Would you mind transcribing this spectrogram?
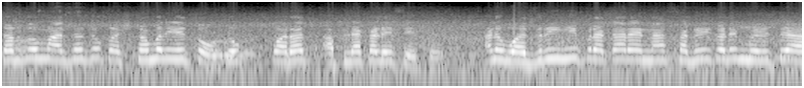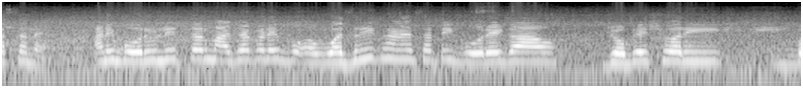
तर जो माझा जो कस्टमर येतो तो परत आपल्याकडेच येतो. आणि वजरी ही प्रकार आहे ना सगळीकडे मिळते असं नाही. आणि बोरिवलीत तर माझ्याकडे वजरी खाण्यासाठी गोरेगाव जोगेश्वरी ब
